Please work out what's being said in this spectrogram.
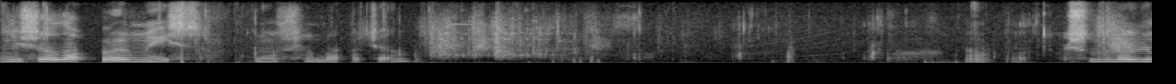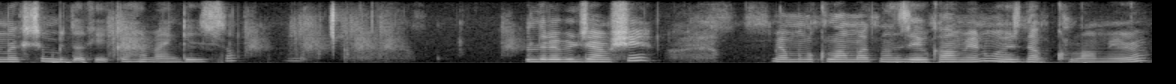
İnşallah ölmeyiz. Şimdi açalım. Şunları öldürmek için bir dakika hemen geleceğim. Öldürebileceğim şey. Ben bunu kullanmaktan zevk almıyorum. O yüzden kullanmıyorum.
